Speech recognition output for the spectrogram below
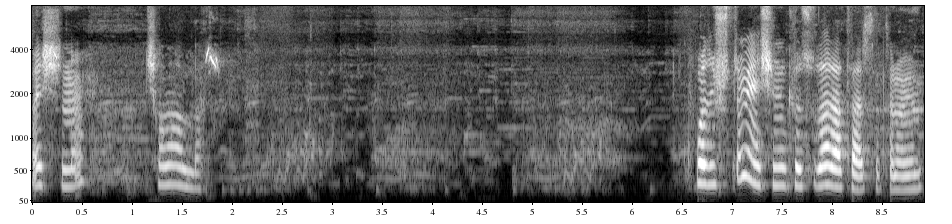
başına çalarlar. kupa düştüm ya şimdi kötüler atar zaten oyun.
